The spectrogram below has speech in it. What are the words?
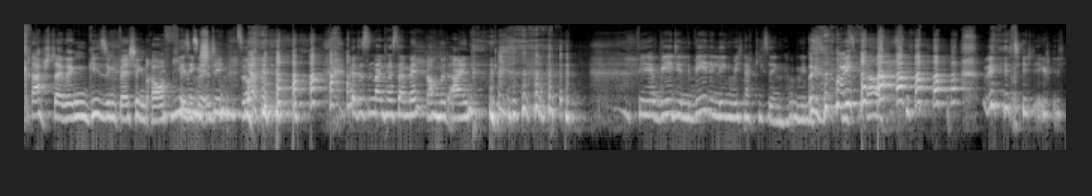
Grabstein ein Giesing-Bashing drauf. Giesing pinseln. stinkt so. Ich werde das in mein Testament noch mit ein. Wehe, wehe, die, wehe, die legen mich nach Giesing. Irgendwie ins ins Grab. Die lege ich.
